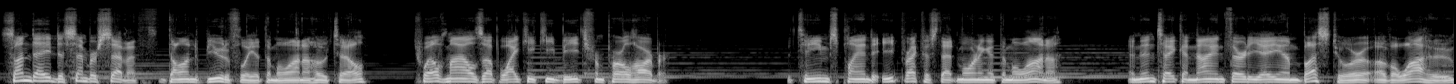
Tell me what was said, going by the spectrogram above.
Sunday, December 7th, dawned beautifully at the Moana Hotel, 12 miles up Waikiki Beach from Pearl Harbor. The teams planned to eat breakfast that morning at the Moana and then take a 9:30 a.m. bus tour of Oahu,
